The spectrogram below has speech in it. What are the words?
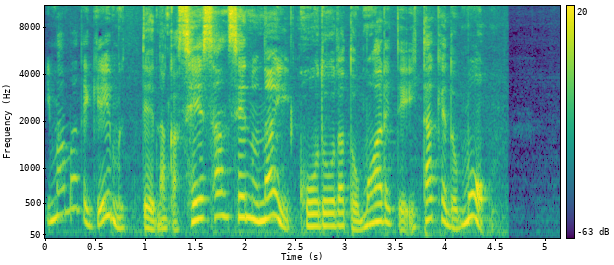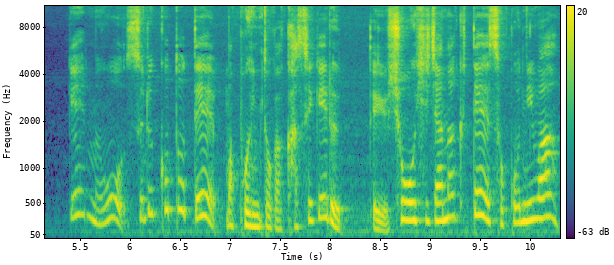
今までゲームってなんか生産性のない行動だと思われていたけどもゲームをすることで、まあ、ポイントが稼げるっていう消費じゃなくてそこには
